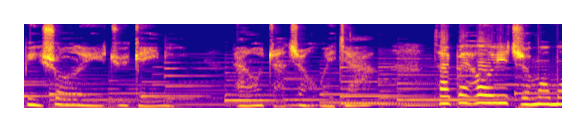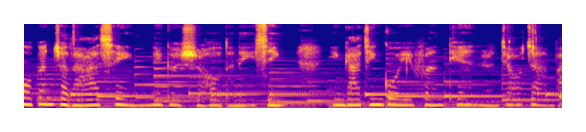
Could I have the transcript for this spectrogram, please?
并说了一句“给你”，然后转身回家。在背后一直默默跟着的阿信，那个时候的内心应该经过一番天人交战吧。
